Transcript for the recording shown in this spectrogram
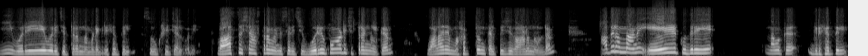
ഈ ഒരേ ഒരു ചിത്രം നമ്മുടെ ഗൃഹത്തിൽ സൂക്ഷിച്ചാൽ മതി. വാസ്തുശാസ്ത്രം അനുസരിച്ച് ഒരുപാട് ചിത്രങ്ങൾക്ക് വളരെ മഹത്വം കൽപ്പിച്ചു കാണുന്നുണ്ട്. അതിലൊന്നാണ് ഏഴ് കുതിരയെ നമുക്ക് ഗൃഹത്തിൽ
